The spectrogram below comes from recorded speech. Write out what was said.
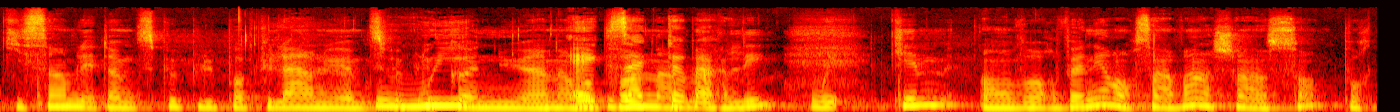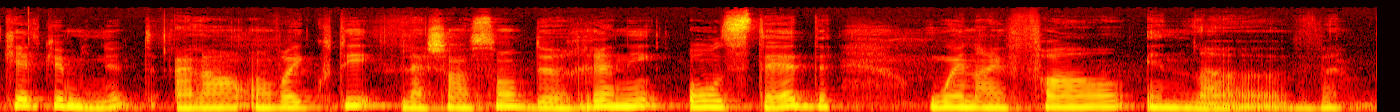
Qui semble être un petit peu plus populaire, lui, un petit peu Oui, plus connu. Hein? Mais on va pouvoir en exactement. parler. Oui. Kim, on va revenir, on s'en va en chanson pour quelques minutes. Alors, on va écouter la chanson de René Olsted, When I Fall in Love.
